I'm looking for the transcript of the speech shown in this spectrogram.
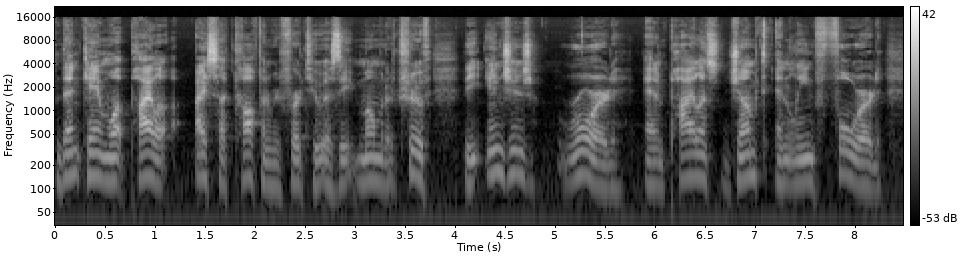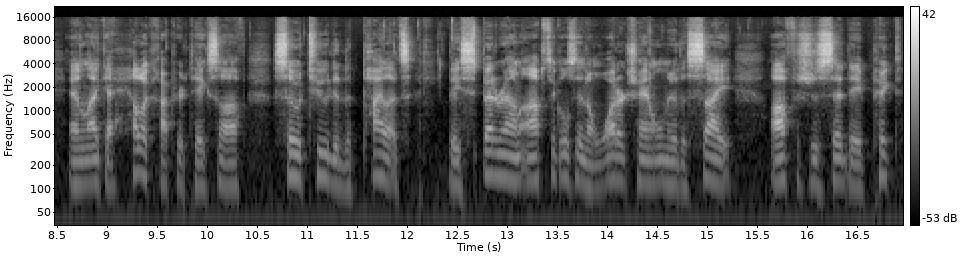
Then came what pilot Isa Kaufman referred to as the moment of truth. The engines roared and pilots jumped and leaned forward, and like a helicopter takes off, so too did the pilots. They sped around obstacles in a water channel near the site. Officers said they picked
